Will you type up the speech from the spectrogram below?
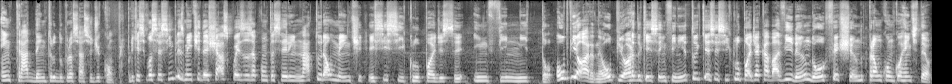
entrar dentro do processo de compra. Porque se você simplesmente deixar as coisas acontecerem naturalmente, esse ciclo pode ser infinito. Ou pior, né? Ou pior do que isso é infinito, que esse ciclo pode acabar virando ou fechando para um concorrente teu.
